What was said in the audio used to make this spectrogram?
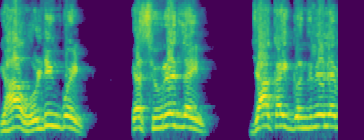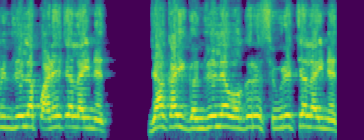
ह्या होल्डिंग पॉइंट या सिवरेज लाईन ज्या काही गंजलेल्या विंजलेल्या पाण्याच्या लाईन आहेत ज्या काही गंजलेल्या वगैरे सिवरेजच्या लाईन आहेत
